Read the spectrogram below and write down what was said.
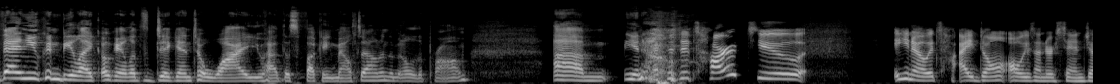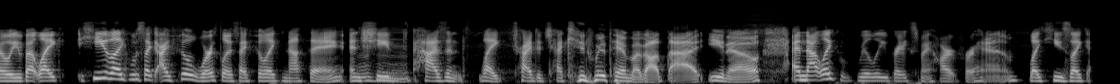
then you can be like, okay, let's dig into why you had this fucking meltdown in the middle of the prom. Um, you know, because it's hard to you know, it's I don't always understand Joey, but like he like was like I feel worthless, I feel like nothing, and mm-hmm. she hasn't like tried to check in with him about that, you know. And that like really breaks my heart for him. Like he's like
